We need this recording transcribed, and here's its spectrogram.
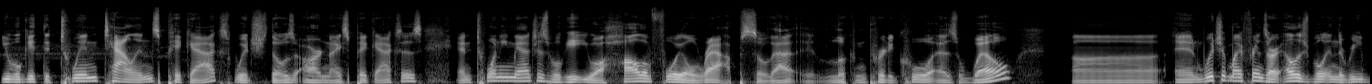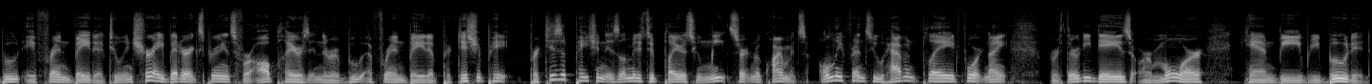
you will get the Twin Talons pickaxe, which those are nice pickaxes. And 20 matches will get you a hollow foil wrap. So that is looking pretty cool as well. Uh, and which of my friends are eligible in the Reboot a Friend beta? To ensure a better experience for all players in the Reboot a Friend beta, participate Participation is limited to players who meet certain requirements. Only friends who haven't played Fortnite for 30 days or more can be rebooted.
